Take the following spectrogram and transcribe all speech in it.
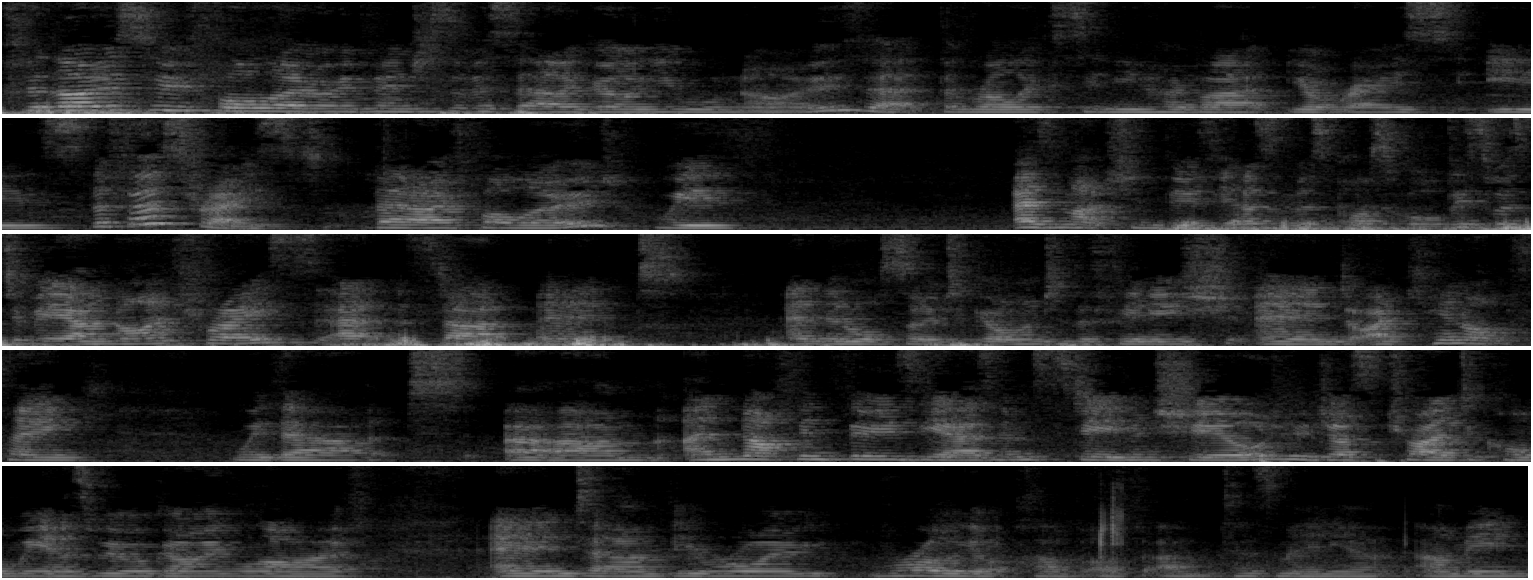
for those who follow Adventures of a Sailor Girl, you will know that the Rolex Sydney Hobart Yacht Race is the first race that I followed with as much enthusiasm as possible. This was to be our ninth race at the start and and then also to go on to the finish. And I cannot thank without um, enough enthusiasm Stephen Shield, who just tried to call me as we were going live, and um, the Royal, Royal Yacht Club of um, Tasmania. I mean,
